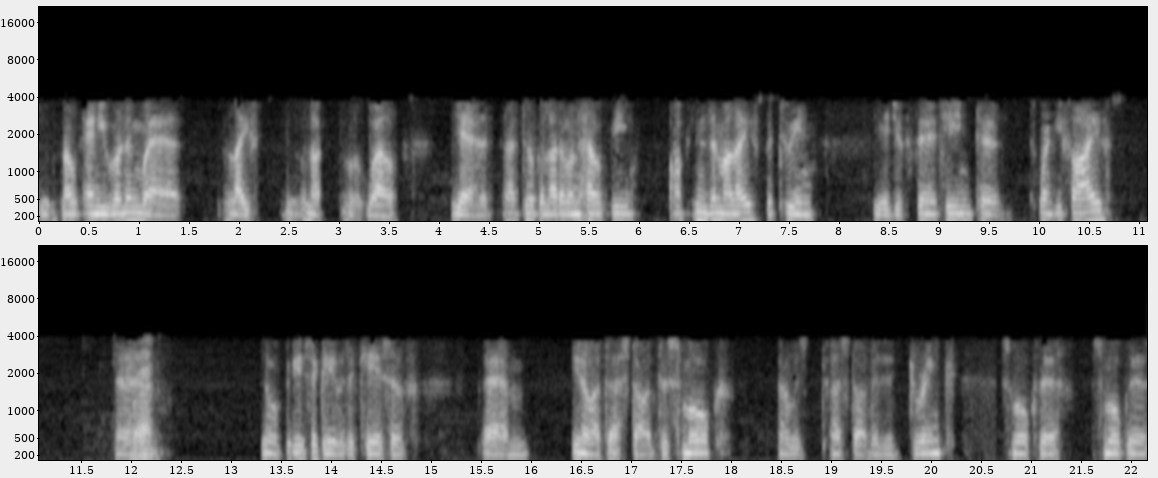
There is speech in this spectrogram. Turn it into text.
without any running where life not well. Yeah, I took a lot of unhealthy options in my life between the age of 13 to 25. Um, Right. So basically, it was a case of, um, you know, I, I started to smoke. I was I started to drink, smoke the smoke the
